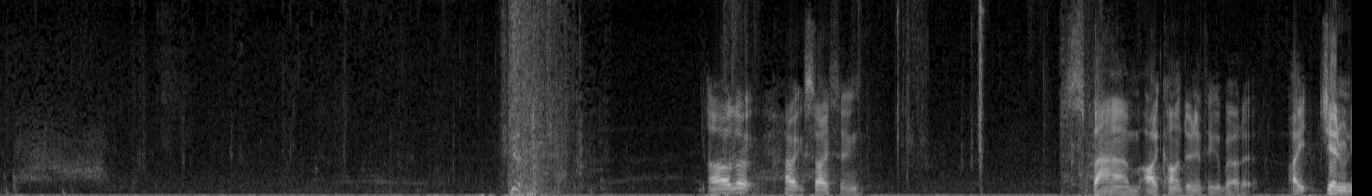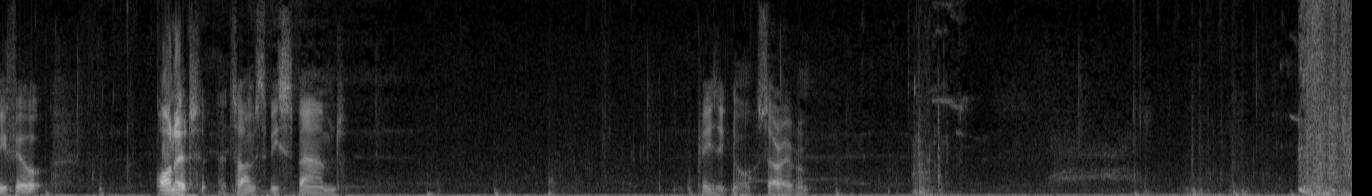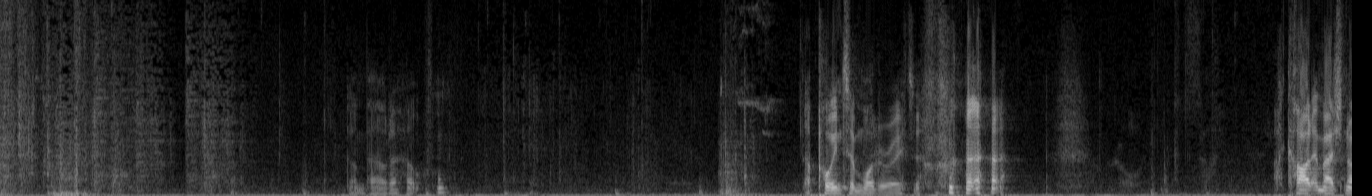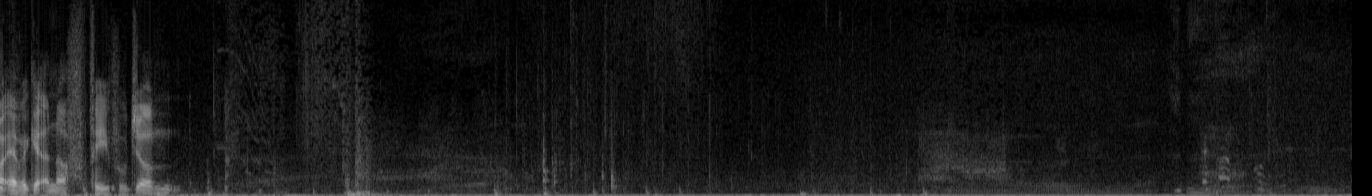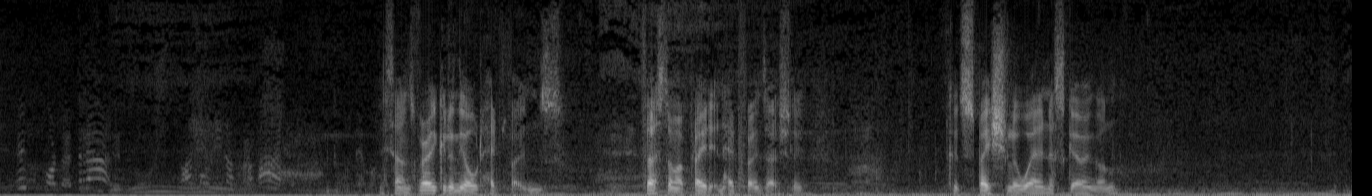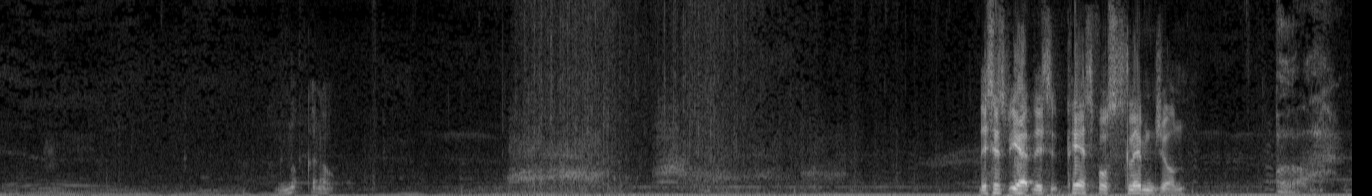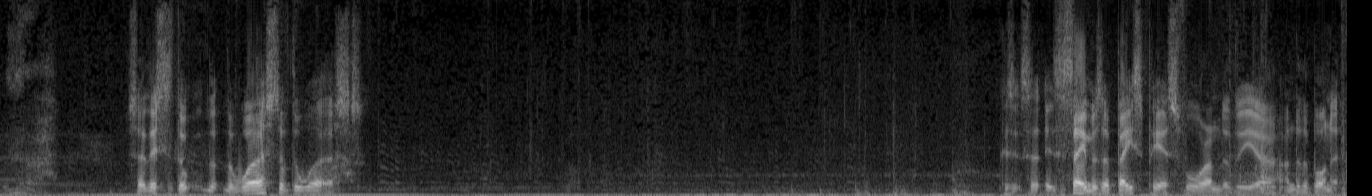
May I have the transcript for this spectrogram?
Oh look, how exciting. Spam, I can't do anything about it. I genuinely feel honoured at times to be spammed. Please ignore, sorry everyone. A pointer moderator. I can't imagine I ever get enough people, John. It sounds very good in the old headphones. First time I played it in headphones actually. Good spatial awareness going on. I'm not gonna This is yeah, this is PS4 Slim John. So this is the, the the worst of the worst. Because it's a, it's the same as a base PS4 under the uh, under the bonnet.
